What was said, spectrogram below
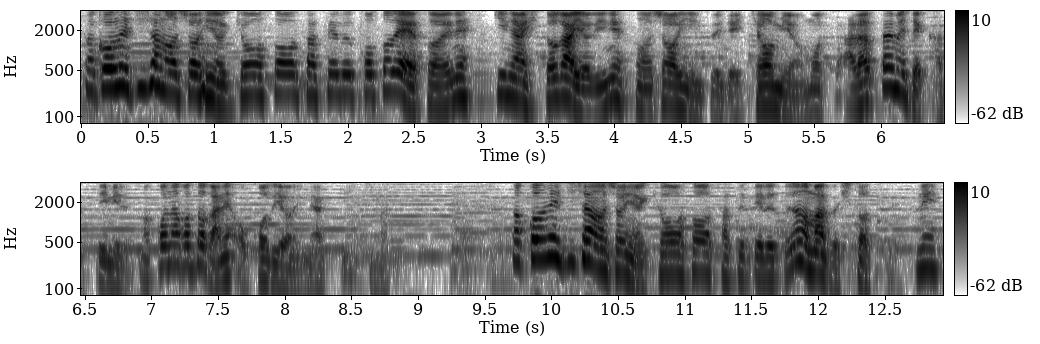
まあ、このね、自社の商品を競争させることで、それね、好きな人がよりね、その商品について興味を持つ、改めて買ってみる。まあ、こんなことがね、起こるようになっていきます。まあ、このね、自社の商品を競争させてるというのがまず一つですね。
